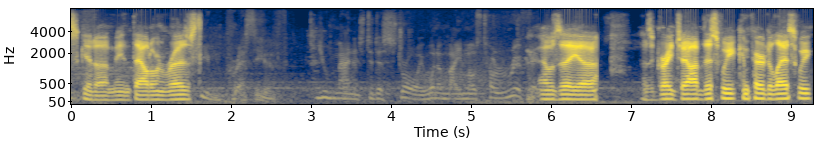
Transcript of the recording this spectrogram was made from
Let's get uh, me and Thaldorn rezzed. Impressive. You managed to destroy one of my most horrific That was a uh, that was a great job this week compared to last week.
